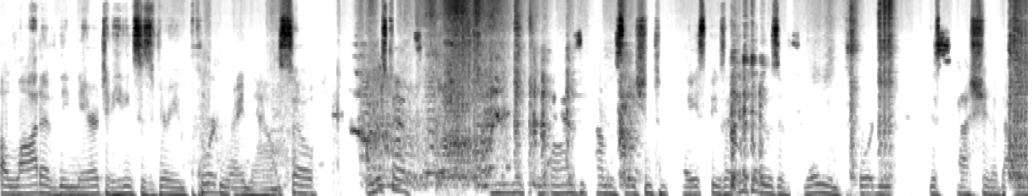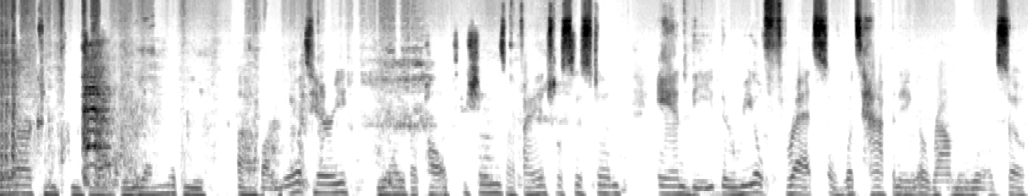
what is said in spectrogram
a lot of the narrative he thinks is very important right now. So I'm just going to as the conversation took place because I think that it was a very important discussion about where our country's at, the reality of our military, the reality of our politicians, our financial system, and the the real threats of what's happening around the world. So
